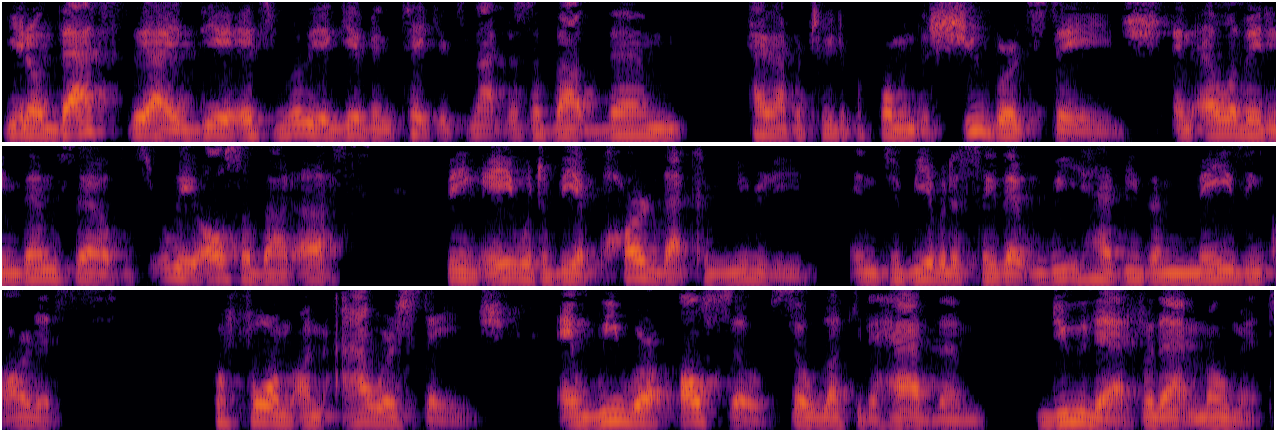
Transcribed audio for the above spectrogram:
You know, that's the idea. It's really a give and take. It's not just about them having opportunity to perform in the Shubert stage and elevating themselves. It's really also about us being able to be a part of that community and to be able to say that we have these amazing artists perform on our stage. And we were also so lucky to have them do that for that moment.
